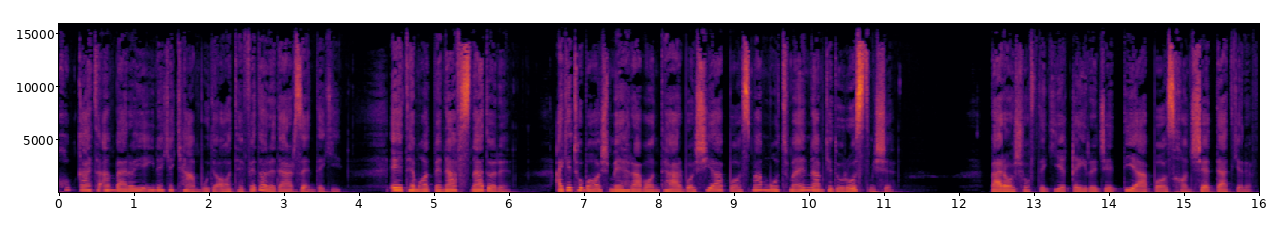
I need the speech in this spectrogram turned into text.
خب قطعا برای اینه که کمبود عاطفه داره در زندگی. اعتماد به نفس نداره. اگه تو باهاش مهربان تر باشی عباس من مطمئنم که درست میشه. براشفتگی غیر جدی عباس خان شدت گرفت.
